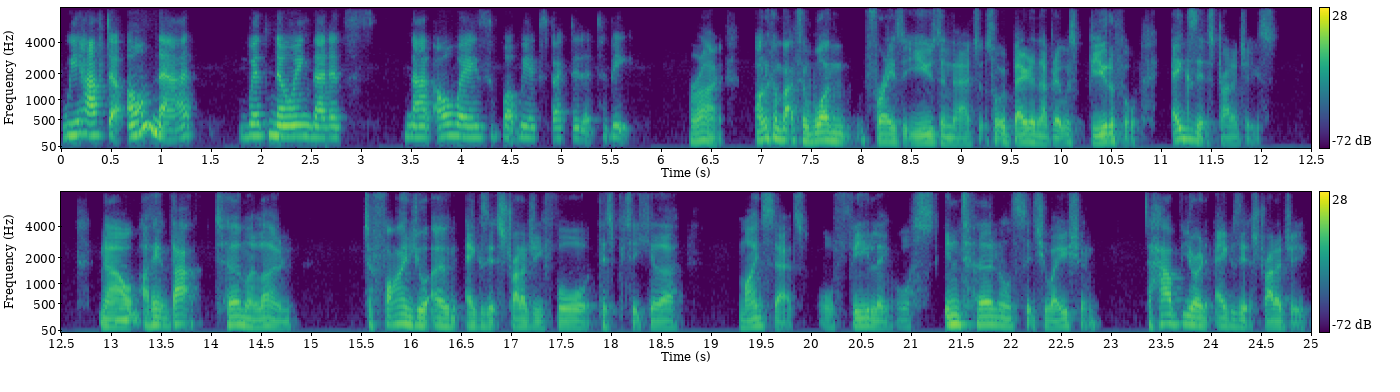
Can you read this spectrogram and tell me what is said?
we have to own that with knowing that it's not always what we expected it to be. Right. I want to come back to one phrase that you used in there, sort of buried in there, but it was beautiful. Exit strategies. Now, mm. I think that term alone, to find your own exit strategy for this particular mindset or feeling or internal situation, to have your own exit strategy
